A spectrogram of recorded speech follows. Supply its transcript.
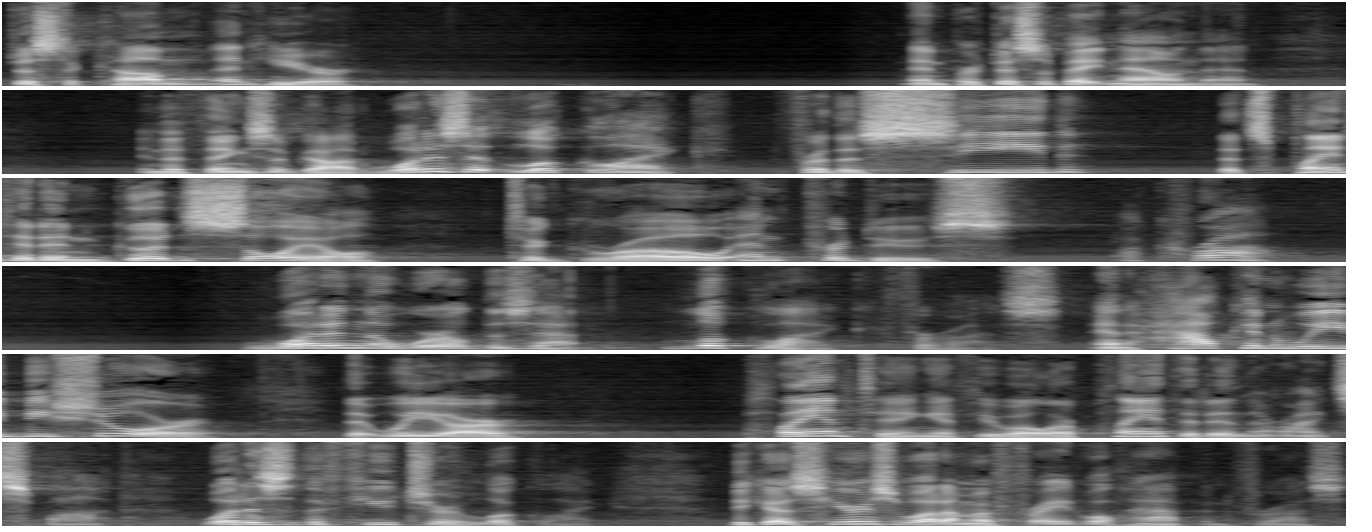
just to come and hear and participate now and then in the things of God? What does it look like for the seed that's planted in good soil to grow and produce a crop? What in the world does that look like for us? And how can we be sure that we are planting, if you will, or planted in the right spot? What does the future look like? Because here's what I'm afraid will happen for us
